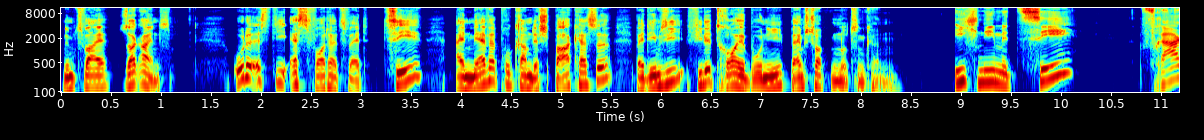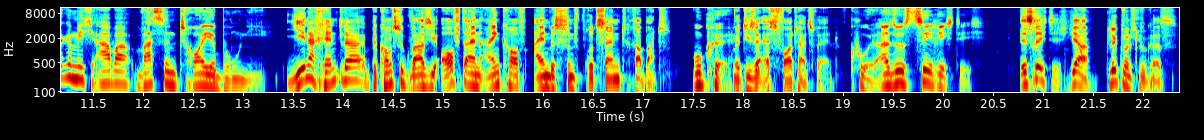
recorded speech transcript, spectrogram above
nimm zwei, sag eins. Oder ist die S-Vorteilswelt C ein Mehrwertprogramm der Sparkasse, bei dem Sie viele Treueboni beim Shoppen nutzen können? Ich nehme C, frage mich aber, was sind treue Boni? Je nach Händler bekommst du quasi auf deinen Einkauf ein bis fünf Prozent Rabatt Okay, mit dieser S-Vorteilswelt. cool. Also ist C richtig. Ist richtig, ja. Glückwunsch, Lukas.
